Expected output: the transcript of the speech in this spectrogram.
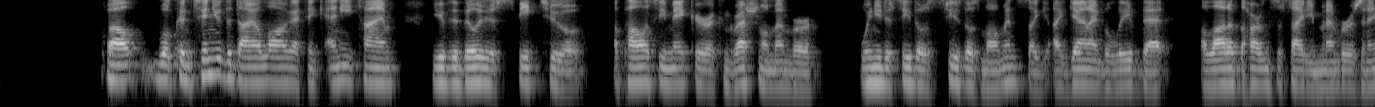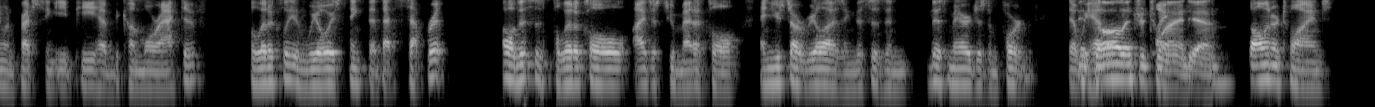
well we'll continue the dialogue i think anytime you have the ability to speak to a, a policymaker a congressional member we need to see those seize those moments like again i believe that a lot of the Heart Rhythm Society members and anyone practicing EP have become more active politically. And we always think that that's separate. Oh, this is political. I just do medical. And you start realizing this is in this marriage is important. That we it's have all intertwined. Yeah. It's all intertwined.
